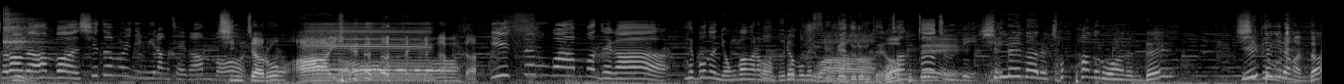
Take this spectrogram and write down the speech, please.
그러면 이- 한번 시드물님이랑 제가 한번 진짜로 아 네. 이게 아, 1등과 한번 제가 해보는 영광을 한번 어, 누려보겠습니다. 와. 준비해 누르면 돼요. 와, 전투 근데 준비. 네. 실내나를 첫 판으로 하는데 1등이랑 한다?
